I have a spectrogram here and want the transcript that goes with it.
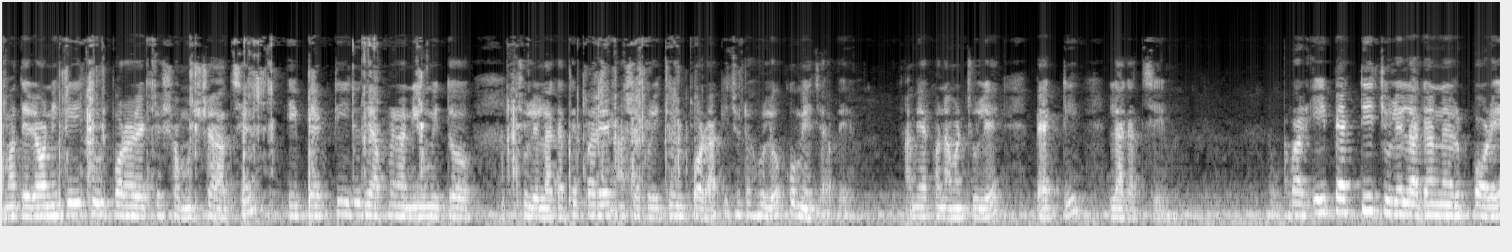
আমাদের অনেকেই চুল পড়ার একটা সমস্যা আছে। এই প্যাকটি যদি আপনারা নিয়মিত চুলে লাগাতে পারেন, আশা করি চুল পড়া কিছুটা হলেও কমে যাবে। আমি এখন আমার চুলে প্যাকটি লাগাচ্ছি। আবার এই প্যাকটি চুলে লাগানোর পরে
